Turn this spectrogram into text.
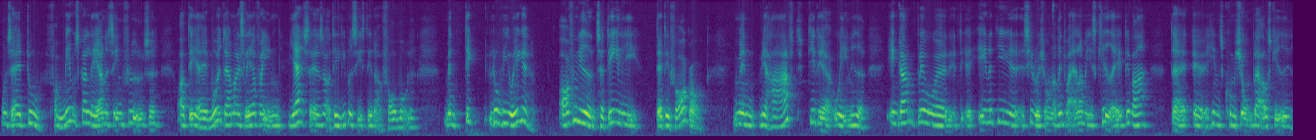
Hun sagde, at du formindsker lærernes indflydelse, og det er imod Danmarks Lærerforening. Ja, sagde jeg så, og det er lige præcis det, der er formålet. Men det lå vi jo ikke offentligheden tage del i, da det foregår. Men vi har haft de der uenigheder. En gang blev øh, øh en af de øh, situationer, Rit var allermest ked af, det var, da øh, hendes kommission blev afskediget,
